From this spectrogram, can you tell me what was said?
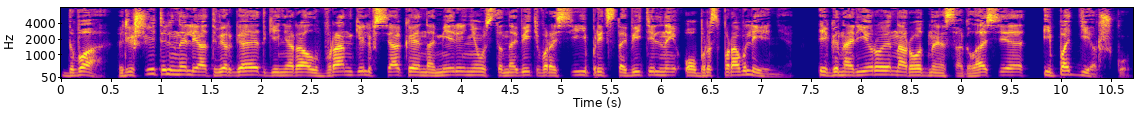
2. Решительно ли отвергает генерал Врангель всякое намерение установить в России представительный образ правления, игнорируя народное согласие и поддержку?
